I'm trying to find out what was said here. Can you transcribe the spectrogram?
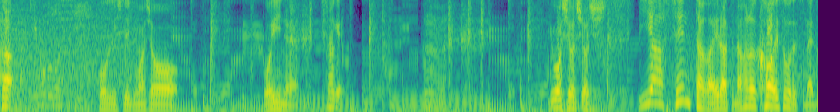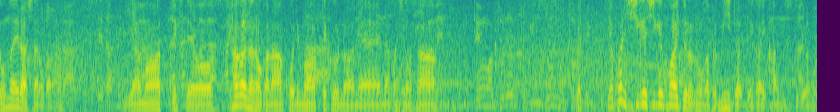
さあ攻撃していきましょう。お、いいね。つなげ。うん。よしよしよし。いや、センターがエラーってなかなかかわいそうですね。どんなエラーしたのかな。いや、は回ってきたよ。佐賀なのかな、ここに回ってくるのはね、中島さん。やっぱりしげしげファイトの方がやっぱミートはでかい感じするよね。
